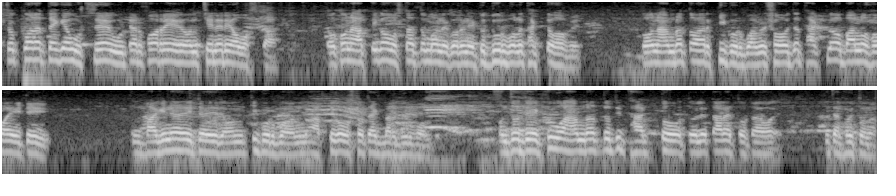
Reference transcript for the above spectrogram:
স্ট্রোক করার থেকে উঠছে, উঠার পরে ছেলের অবস্থা। তখন আর্থিক অবস্থা তো মনে করেন একটু দুর্বলে থাকতে হবে। তখন আমরা তো আর কি করব আমরা সহজে থাকলেও ভালো হয় এটাই। বাগিনা এটাই কি করব আর্থিক অবস্থা তো একবার দুর্বল। যদি একটু আমরা যদি থাকতো তাহলে তার এতটা এটা হইতো না।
